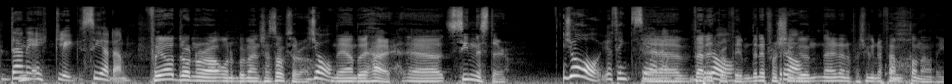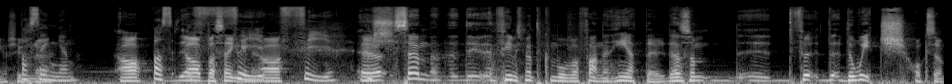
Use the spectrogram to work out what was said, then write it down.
Den är äcklig. Se den. Ja. Får jag dra några honorable mentions också då? Ja. När jag ändå är här. Eh, Sinister. Ja, jag tänkte säga Eh, den. väldigt bra. film. Den är från, Bra. 20, nej, den är från 2015 eller någonting. 2000, Bassängen. Ja, Bas- ja basängen. Fy, ja. fy. Eh, Usch. sen, det är en film som jag inte kommer ihåg vad fan den heter. Den som... eh, för, The, Witch också.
